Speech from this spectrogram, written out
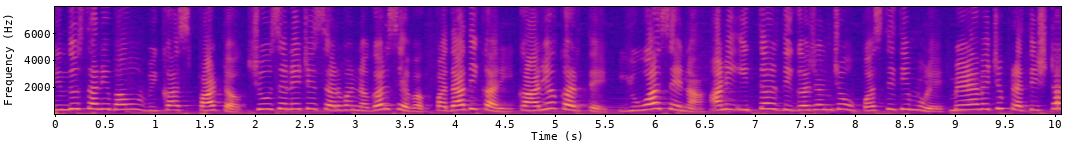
हिंदुस्थानी भाऊ विकास पाटक शिवसेनेचे सर्व नगरसेवक पदाधिकारी कार्यकर्ते युवा सेना आणि इतर दिग्गजांच्या उपस्थितीमुळे मेळाव्याची प्रतिष्ठा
